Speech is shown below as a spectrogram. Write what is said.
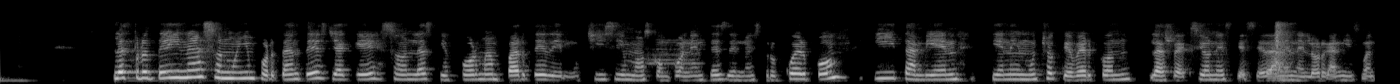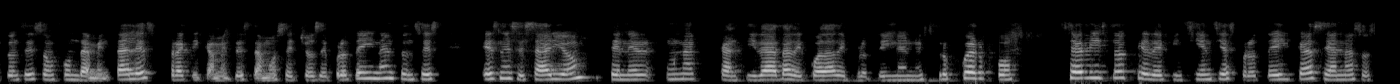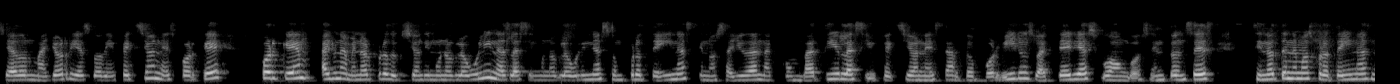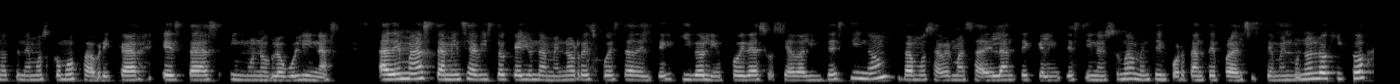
Las proteínas son muy importantes ya que son las que forman parte de muchísimos componentes de nuestro cuerpo y también tienen mucho que ver con las reacciones que se dan en el organismo. Entonces son fundamentales, prácticamente estamos hechos de proteína, entonces es necesario tener una cantidad adecuada de proteína en nuestro cuerpo. Se ha visto que deficiencias proteicas se han asociado a un mayor riesgo de infecciones. ¿Por qué? Hay una menor producción de inmunoglobulinas. Las inmunoglobulinas son proteínas que nos ayudan a combatir las infecciones tanto por virus, bacterias u hongos. Entonces, si no tenemos proteínas, no tenemos cómo fabricar estas inmunoglobulinas. Además, también se ha visto que hay una menor respuesta del tejido linfoide asociado al intestino. Vamos a ver más adelante que el intestino es sumamente importante para el sistema inmunológico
